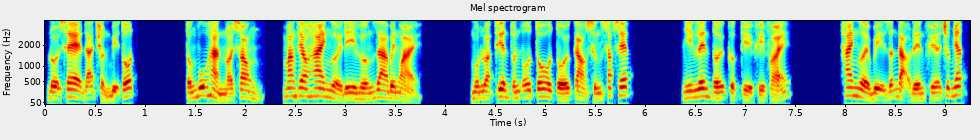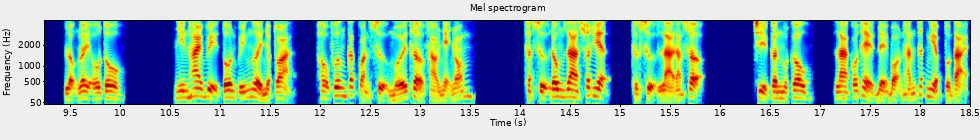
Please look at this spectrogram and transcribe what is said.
đội xe đã chuẩn bị tốt. Tống vũ hàn nói xong, mang theo hai người đi hướng ra bên ngoài. Một loạt thiên tuấn ô tô tối cao xứng sắp xếp. Nhìn lên tới cực kỳ khí phái. Hai người bị dẫn đạo đến phía trước nhất, lộng lây ô tô. Nhìn hai vị tôn quý người nhập tọa, hậu phương các quản sự mới thở phào nhẹ nhõm. Thật sự đông ra xuất hiện, thực sự là đáng sợ. Chỉ cần một câu, là có thể để bọn hắn thất nghiệp tồn tại,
